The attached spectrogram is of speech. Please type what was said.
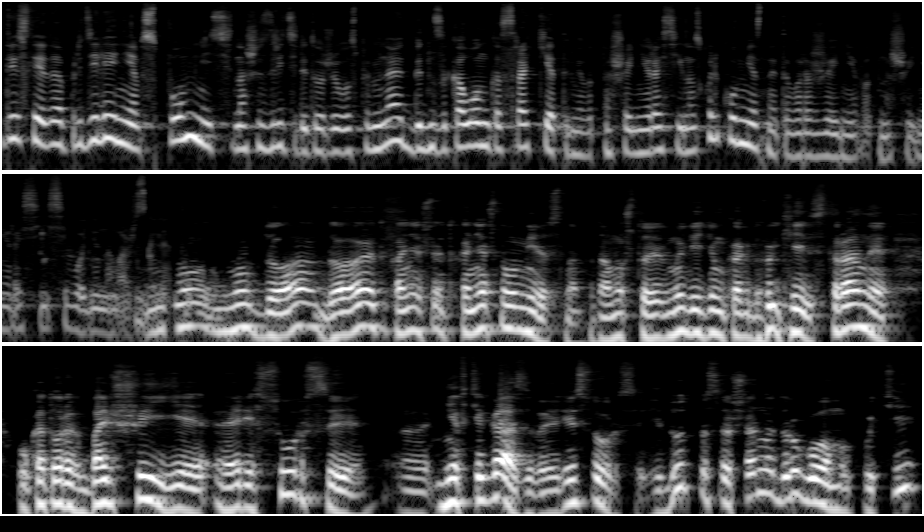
Вот если это определение вспомнить, наши зрители тоже его вспоминают, бензоколонка с ракетами в отношении России. Насколько уместно это выражение в отношении России сегодня, на ваш взгляд? Ну, ну да, да, это конечно, это, конечно, уместно, потому что мы видим, как другие страны, у которых большие ресурсы, э, нефтегазовые ресурсы, идут по совершенно другому пути,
